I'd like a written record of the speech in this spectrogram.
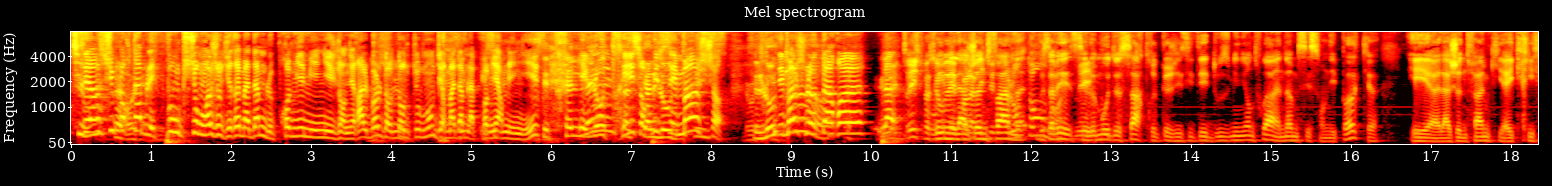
si c'est insupportable les fonctions. Moi, je dirais Madame le Premier ministre. J'en ai ras le bol d'entendre tout le monde dire Madame la Première ministre. Et laid, l'autrice, en plus, c'est moche. C'est C'est moche l'auteur. euh, la- Triste parce que Oui, vous mais la jeune femme, vous savez, c'est Mais- le mot de Sartre que j'ai cité 12 millions de fois. Un homme, c'est son époque. Et euh, la jeune femme qui a écrit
